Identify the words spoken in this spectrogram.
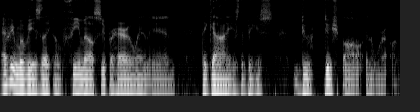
every movie is like a female superheroine, and the guy is the biggest doof, doucheball in the world.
